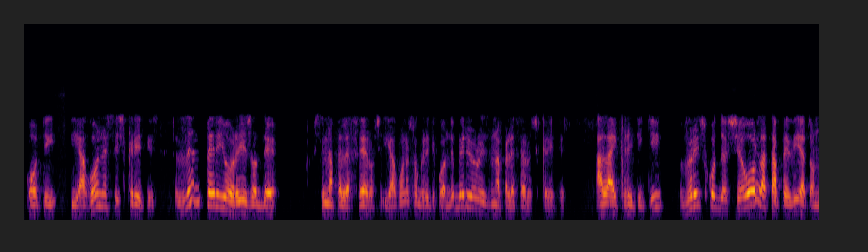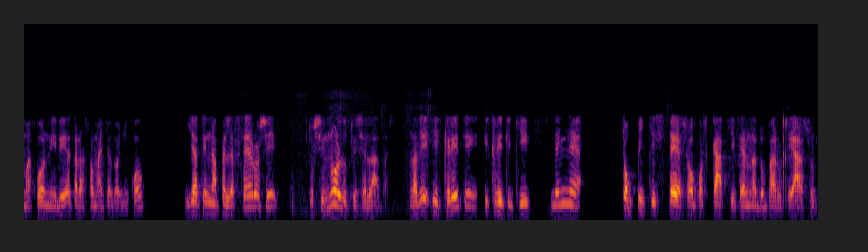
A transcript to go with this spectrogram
Ότι οι αγώνες της Κρήτης δεν περιορίζονται στην απελευθέρωση, οι αγώνες των κριτικών δεν περιορίζονται στην απελευθέρωση της Κρήτης, αλλά οι κριτικοί βρίσκονται σε όλα τα πεδία των μαχών, ιδιαίτερα στο Μακεδονικό, για την απελευθέρωση του συνόλου της Ελλάδας. Δηλαδή η Κρήτη, οι κριτικοί δεν είναι τοπικιστές όπως κάποιοι θέλουν να το παρουσιάσουν,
